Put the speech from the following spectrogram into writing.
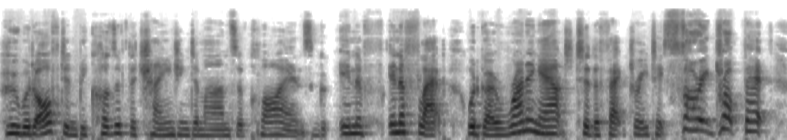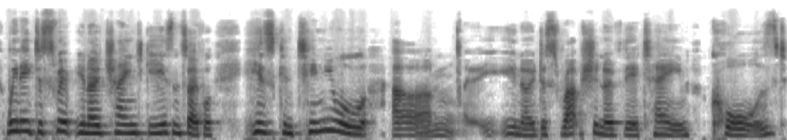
who would often, because of the changing demands of clients, in a, in a flap, would go running out to the factory to, sorry, drop that. We need to swip, you know, change gears and so forth. His continual, um, you know, disruption of their team caused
